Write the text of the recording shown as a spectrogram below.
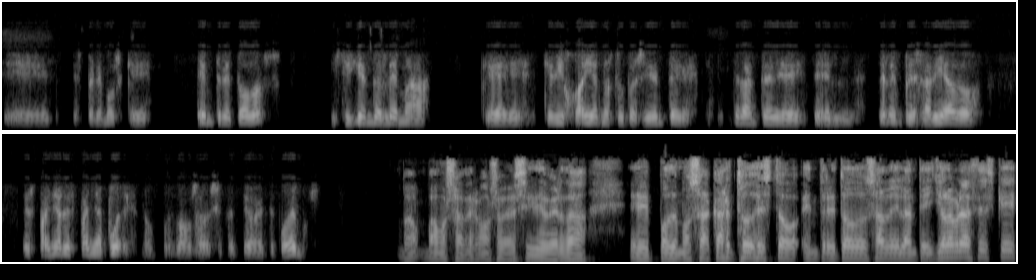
eh, esperemos que entre todos y siguiendo el lema que, dijo ayer nuestro presidente delante del, del empresariado español, España puede, ¿no? Pues vamos a ver si efectivamente podemos. Vamos a ver, vamos a ver si de verdad eh, podemos sacar todo esto entre todos adelante. Yo la verdad es que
